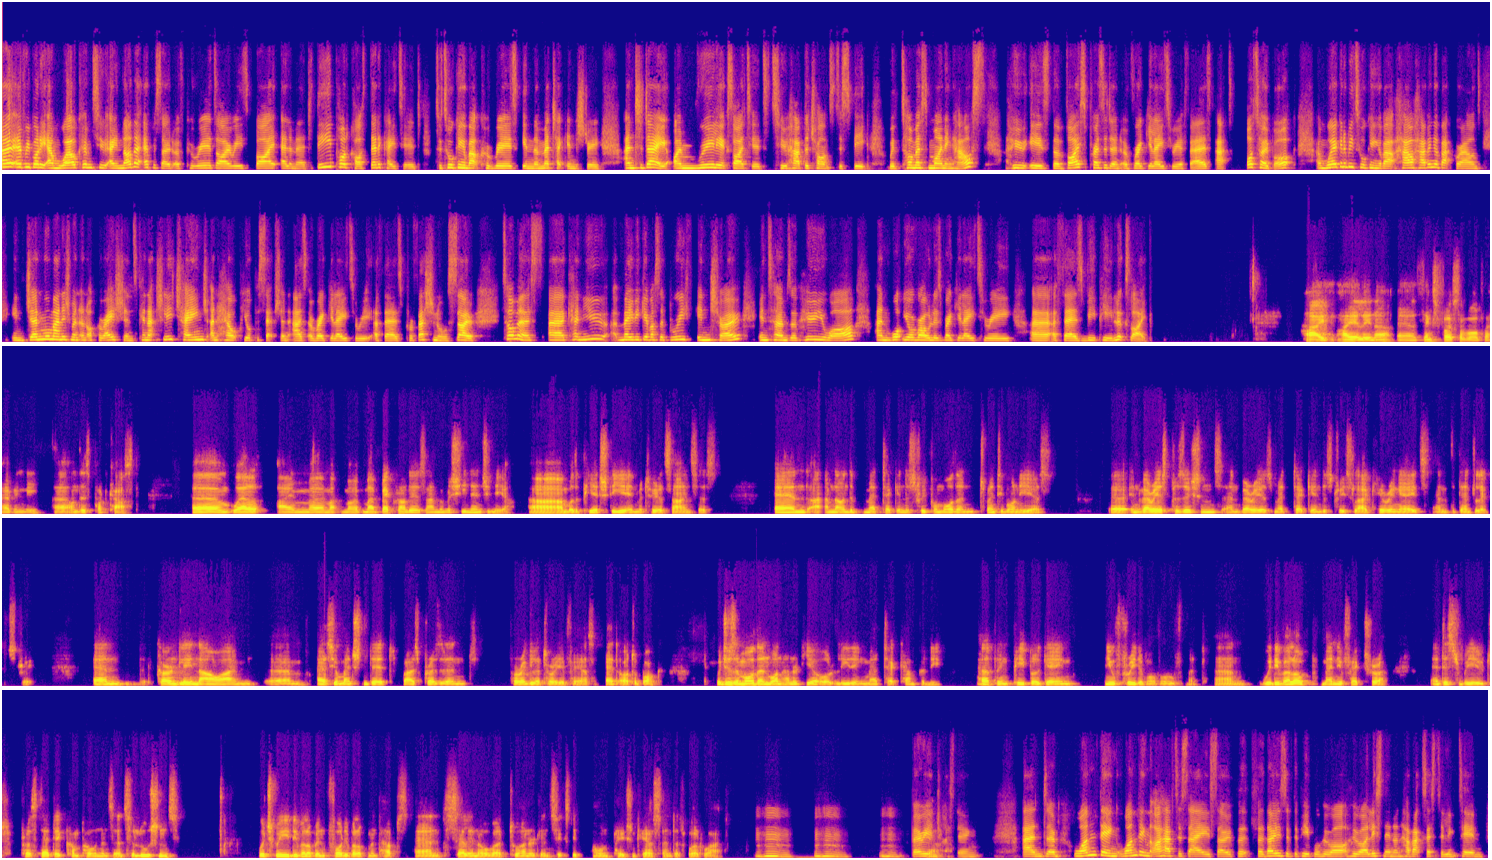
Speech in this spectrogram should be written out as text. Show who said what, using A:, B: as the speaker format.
A: Hello, everybody, and welcome to another episode of Career Diaries by Elemed, the podcast dedicated to talking about careers in the medtech industry. And today, I'm really excited to have the chance to speak with Thomas Mininghouse, who is the Vice President of Regulatory Affairs at Otto Bock, and we're going to be talking about how having a background in general management and operations can actually change and help your perception as a regulatory affairs professional. So, Thomas, uh, can you maybe give us a brief intro in terms of who you are and what your role as regulatory uh, affairs VP looks like?
B: Hi, hi, Elena. Uh, thanks first of all for having me uh, on this podcast. Um, well, I'm uh, my, my, background is I'm a machine engineer um, with a PhD in material sciences, and I'm now in the medtech industry for more than 21 years, uh, in various positions and various medtech industries like hearing aids and the dental industry. And currently, now I'm, um, as you mentioned it, vice president for regulatory affairs at Otto Bock, which is a more than 100 year old leading medtech company helping people gain new freedom of movement. And we develop, manufacture, and distribute prosthetic components and solutions, which we develop in four development hubs and sell in over 260 owned patient care centers worldwide.
A: Mm-hmm. Mm-hmm. Mm-hmm. Very yeah. interesting. And um, one thing, one thing that I have to say, so for, for those of the people who are who are listening and have access to LinkedIn,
